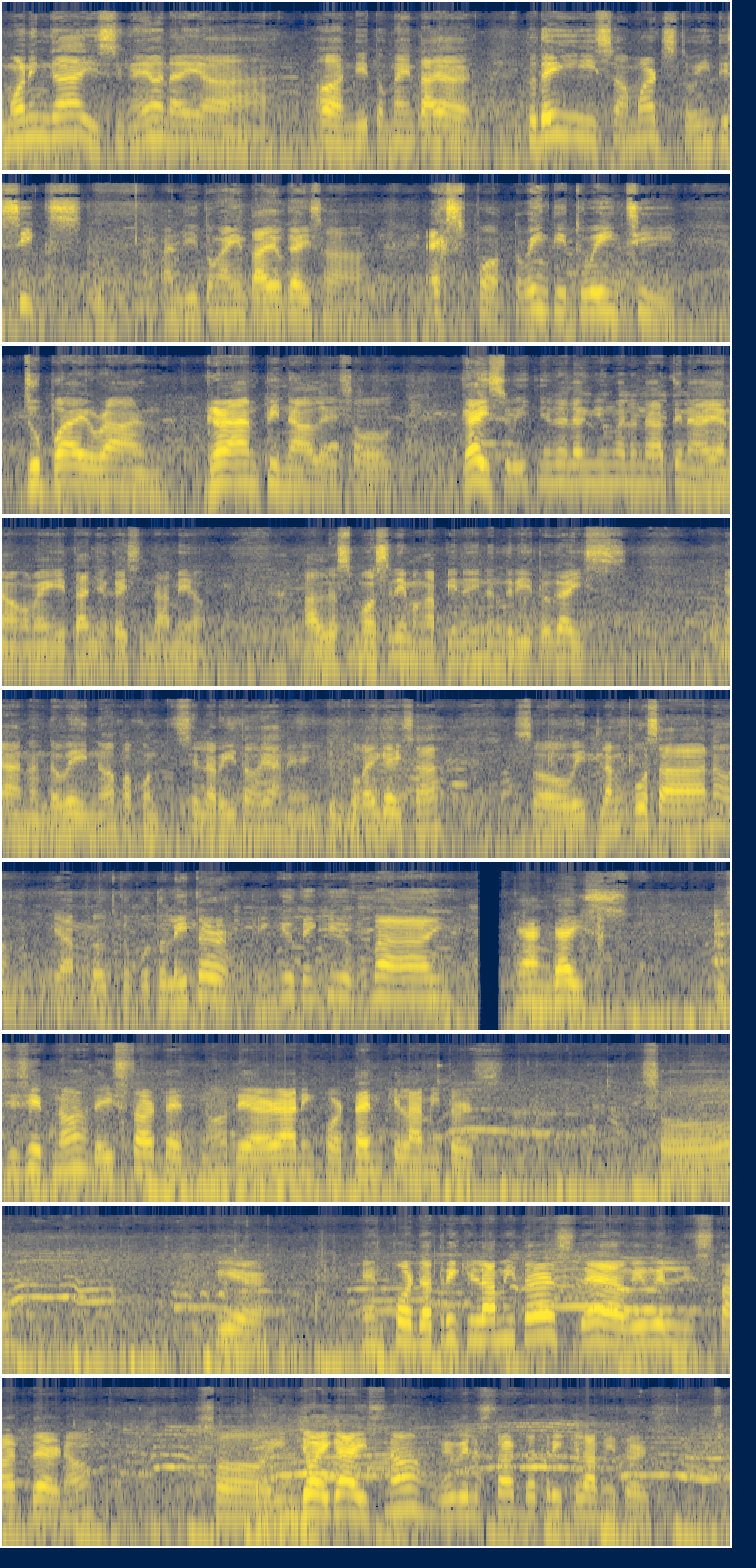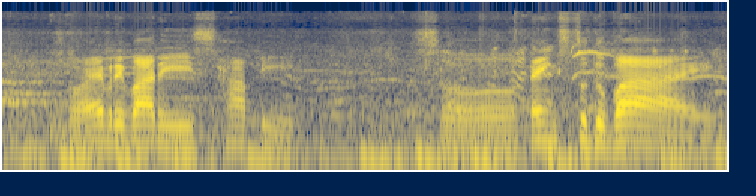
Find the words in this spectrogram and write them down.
morning guys. Ngayon ay uh, oh, andito ngayon tayo. Today is uh, March 26. Andito ngayon tayo guys sa uh, Expo 2020 Dubai Run Grand Finale. So guys, wait nyo na lang yung ano natin ha. Oh, kung makikita nyo guys, ang dami oh. Halos mostly mga Pinoy nandito guys. Yan, on the way no, papunta sila rito. Yan, eh, ikot ko kay guys ha. So wait lang po sa ano, i-upload ko po to later. Thank you, thank you. Bye. Yan guys. This is it no. They started no. They are running for 10 kilometers. So here. And for the 3 kilometers, there we will start there no. So enjoy guys no. We will start the 3 kilometers. So everybody is happy. So thanks to Dubai.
